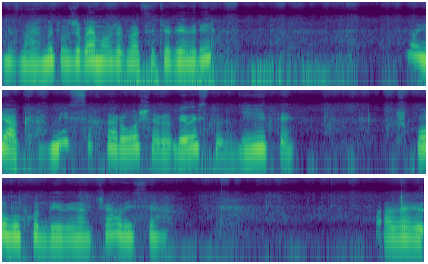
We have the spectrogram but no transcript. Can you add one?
Не знаю, ми тут живемо вже 21 рік. Ну як, місце хороше, родились тут діти, в школу ходили, навчалися. Але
